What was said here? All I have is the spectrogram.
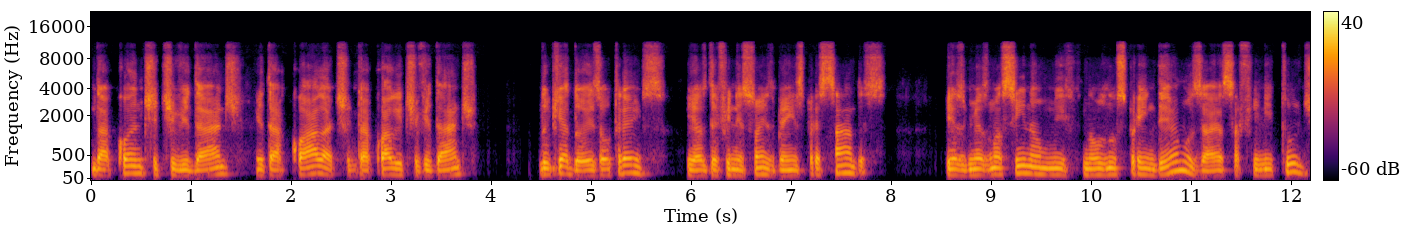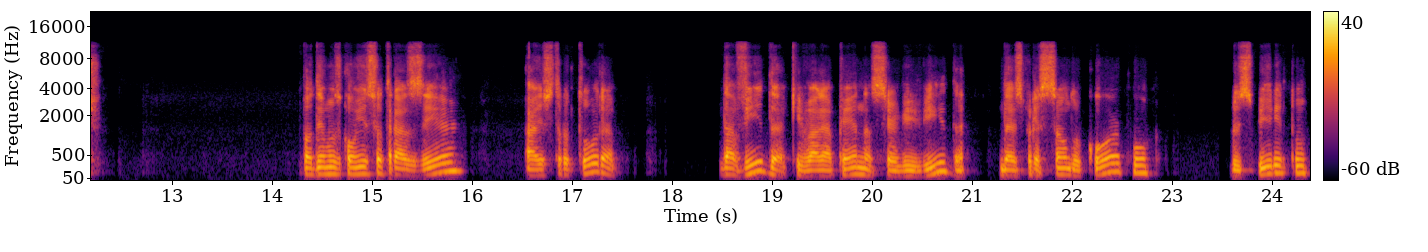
da quantitividade e da, quality, da qualitatividade do que é dois ou três, e as definições bem expressadas. E mesmo assim não, não nos prendemos a essa finitude. Podemos com isso trazer a estrutura da vida que vale a pena ser vivida da expressão do corpo, do espírito,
